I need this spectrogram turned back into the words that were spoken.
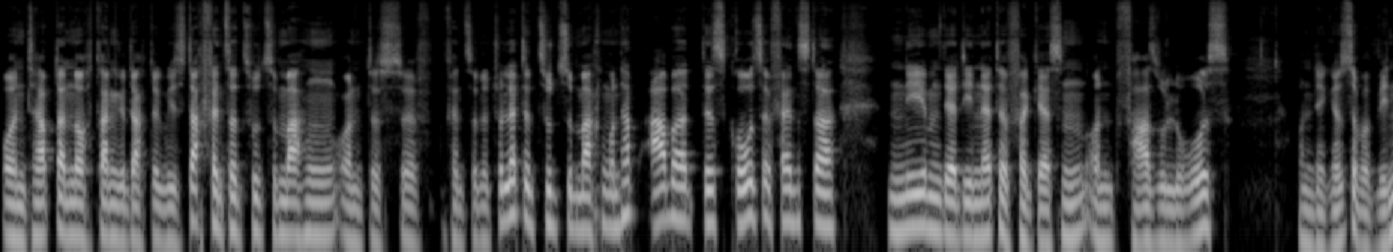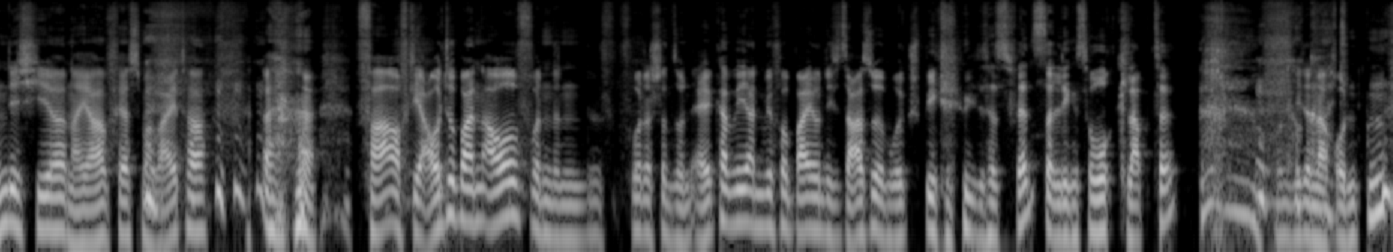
und habe dann noch dran gedacht, irgendwie das Dachfenster zuzumachen und das äh, Fenster eine Toilette zuzumachen und habe aber das große Fenster neben der Dinette vergessen und fahr so los und denke, es ist aber windig hier, naja, fährst mal weiter, äh, fahr auf die Autobahn auf. Und dann fuhr da schon so ein LKW an mir vorbei. Und ich sah so im Rückspiegel, wie das Fenster links hochklappte. Und oh wieder Gott. nach unten.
